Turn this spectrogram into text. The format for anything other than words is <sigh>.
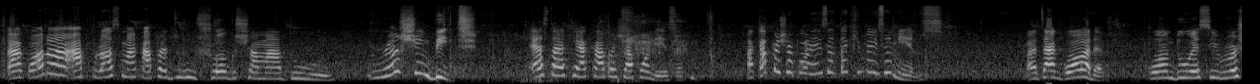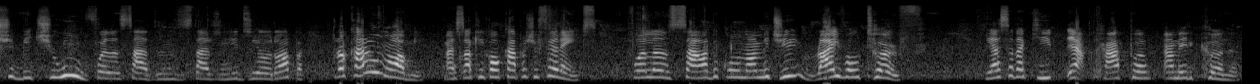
Agora a próxima capa de um jogo chamado Rushing Beat. Esta aqui é a capa japonesa. A capa japonesa até que mais ou menos. Mas agora, quando esse Rush Beat 1 foi lançado nos Estados Unidos e Europa, trocaram o nome, mas só que com capas diferentes. Foi lançado com o nome de Rival Turf. E essa daqui é a capa americana.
